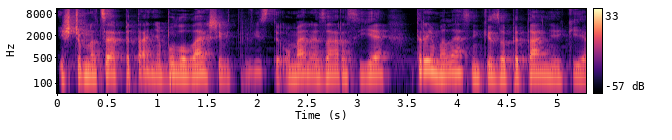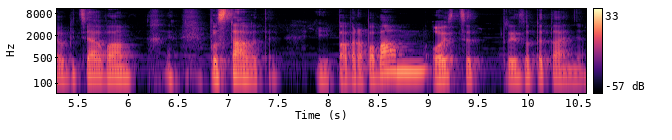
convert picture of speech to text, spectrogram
І щоб на це питання було легше відповісти, у мене зараз є три малесенькі запитання, які я обіцяв вам поставити. І па-бра-ба-бам, ось це три запитання.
